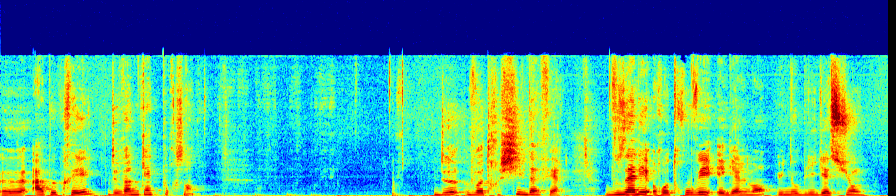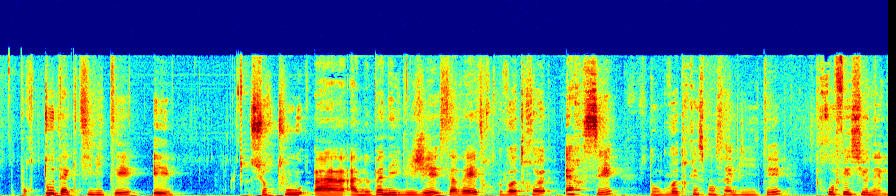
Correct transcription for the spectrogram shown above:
à peu près de 24% de votre chiffre d'affaires. Vous allez retrouver également une obligation pour toute activité et surtout à, ne pas négliger, ça va être votre RC, donc votre responsabilité professionnelle.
